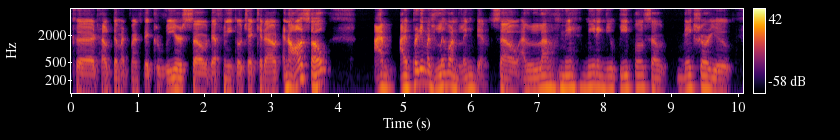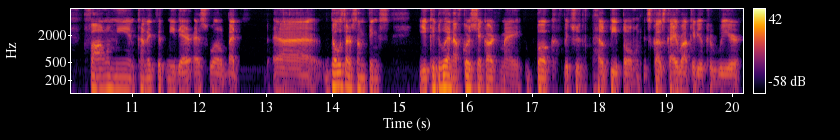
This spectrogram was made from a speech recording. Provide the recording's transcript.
could help them advance their career. So definitely go check it out. And also, I'm I pretty much live on LinkedIn, so I love me, meeting new people. So make sure you follow me and connect with me there as well. But uh, those are some things you could do, and of course, check out my book, which would help people. It's called Skyrocket Your Career.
